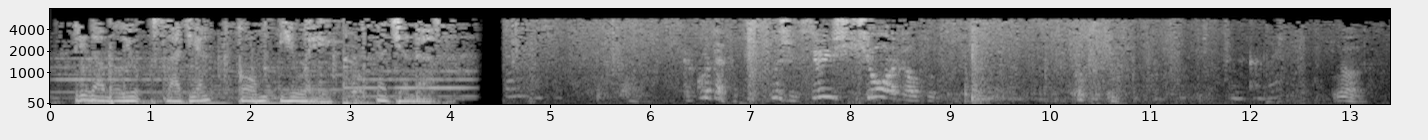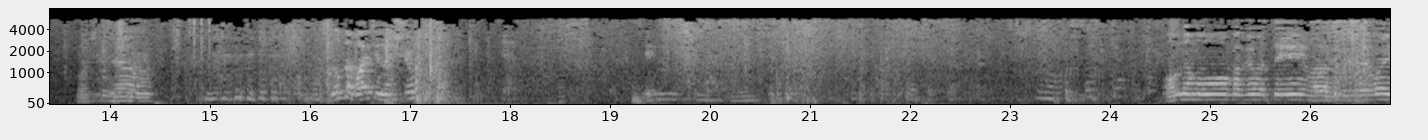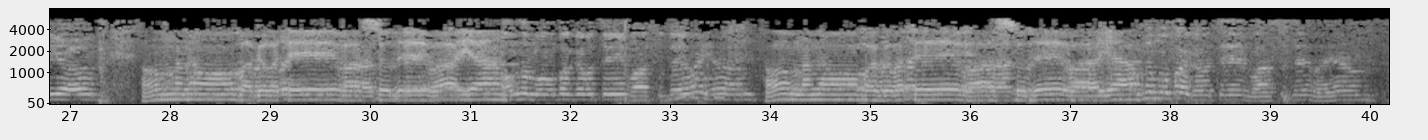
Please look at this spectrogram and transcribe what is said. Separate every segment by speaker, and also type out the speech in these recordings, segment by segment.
Speaker 1: www.satya.com.ua Satya
Speaker 2: Какой-то, слушай, все исчеркал тут.
Speaker 3: Ну, может,
Speaker 2: Да. Ну, давайте начнем. Ом намо Бхагавате Васудевая.
Speaker 4: Ом намо Бхагавате Васудевая.
Speaker 2: Ом намо Бхагавате Васудевая.
Speaker 4: Ом намо Бхагавате Васудевая.
Speaker 2: Ом намо Бхагавате Васудевая.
